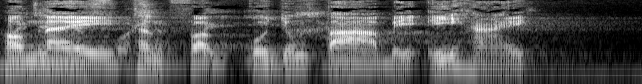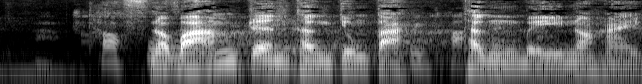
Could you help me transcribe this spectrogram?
hôm nay thân phật của chúng ta bị ý hại. Nó bám trên thân chúng ta thân bị nó hại.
